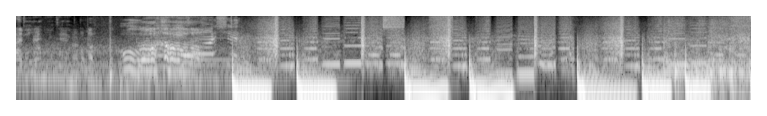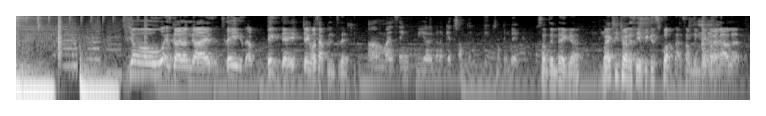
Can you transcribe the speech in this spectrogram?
Stay ready? on the Two, alert. one, go. Oh shit! Yo, what is going on, guys? Today is a big day. Jay, what's happening today? Um, I think we are gonna get something, something big. Something big, yeah? We're actually trying to see if we can spot that something big right now. Look.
